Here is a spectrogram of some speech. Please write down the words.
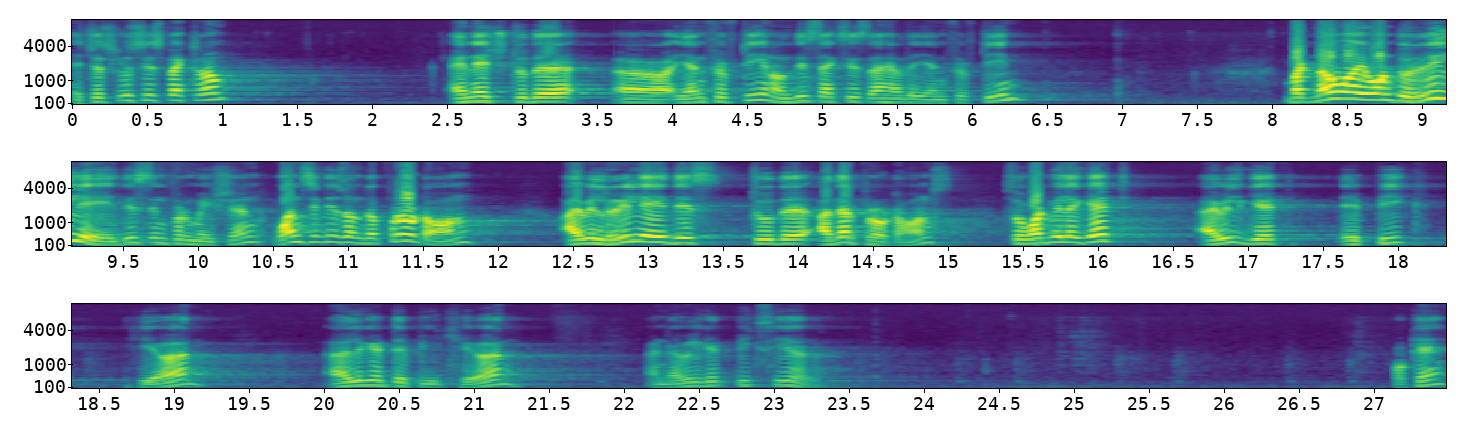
HSQC spectrum NH to the uh, N15 on this axis I have the N15. But now I want to relay this information once it is on the proton I will relay this to the other protons. So what will I get? I will get a peak here, I will get a peak here and I will get peaks here. Okay.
